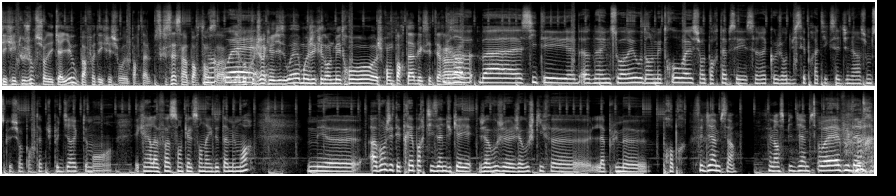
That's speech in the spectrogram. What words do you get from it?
t'écris toujours sur des cahiers ou parfois t'écris sur le portable? Parce que ça, c'est important, Non, ça. Il y a beaucoup de gens qui me disent Ouais, moi j'écris dans le métro, je prends mon portable, etc. Grave, bah si t'es à une soirée ou dans le métro, ouais, sur le portable, c'est vrai qu'aujourd'hui c'est pratique cette génération parce que sur le portable tu peux directement écrire la phrase sans qu'elle s'en aille de ta mémoire. Mais euh, avant j'étais très partisane du cahier. J'avoue, je, j'avoue, je kiffe euh, la plume euh, propre. C'est Jam, ça. C'est l'inspi Jam. Ouais, peut-être,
